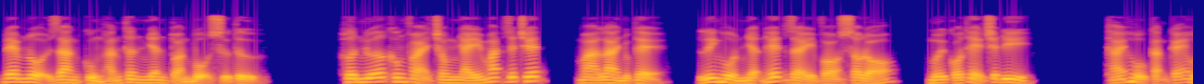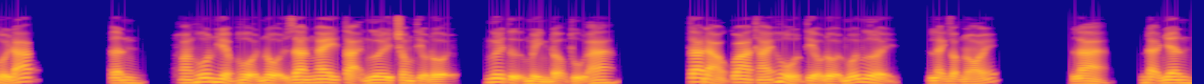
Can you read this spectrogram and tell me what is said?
đem nội gian cùng hắn thân nhân toàn bộ xử tử. Hơn nữa không phải trong nháy mắt giết chết, mà là nhục thể, linh hồn nhận hết giày vò sau đó, mới có thể chết đi thái hổ cặn kẽ hồi đáp, ân, hoàng hôn hiệp hội nội gian ngay tại ngươi trong tiểu đội, ngươi tự mình động thủ a. Ta đảo qua thái hổ tiểu đội mỗi người, lạnh giọng nói, là, đại nhân.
